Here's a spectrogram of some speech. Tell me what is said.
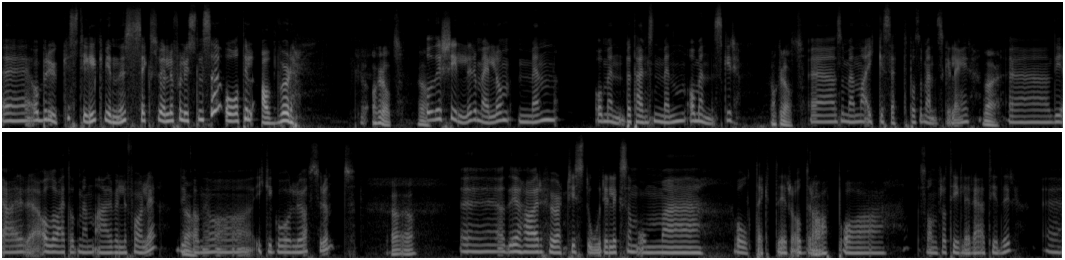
Eh, og brukes til kvinners seksuelle forlystelse og til avl. Ja, akkurat. Ja, Og de skiller mellom menn og men betegnelsen menn og mennesker. akkurat. Eh, så menn er ikke sett på som mennesker lenger. Eh, de er, alle veit at menn er veldig farlige. De Ja. kan jo ikke gå løs rundt. Ja, ja. Eh, de har hørt historier liksom om eh, voldtekter og drap og sånn fra tidligere tider. Eh,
